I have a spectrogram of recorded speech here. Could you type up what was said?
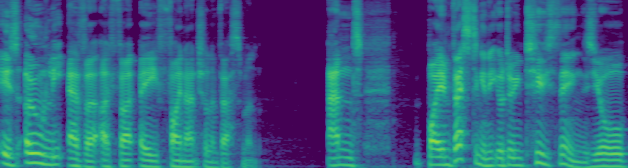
is only ever a, fi- a financial investment. And by investing in it, you're doing two things. You're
